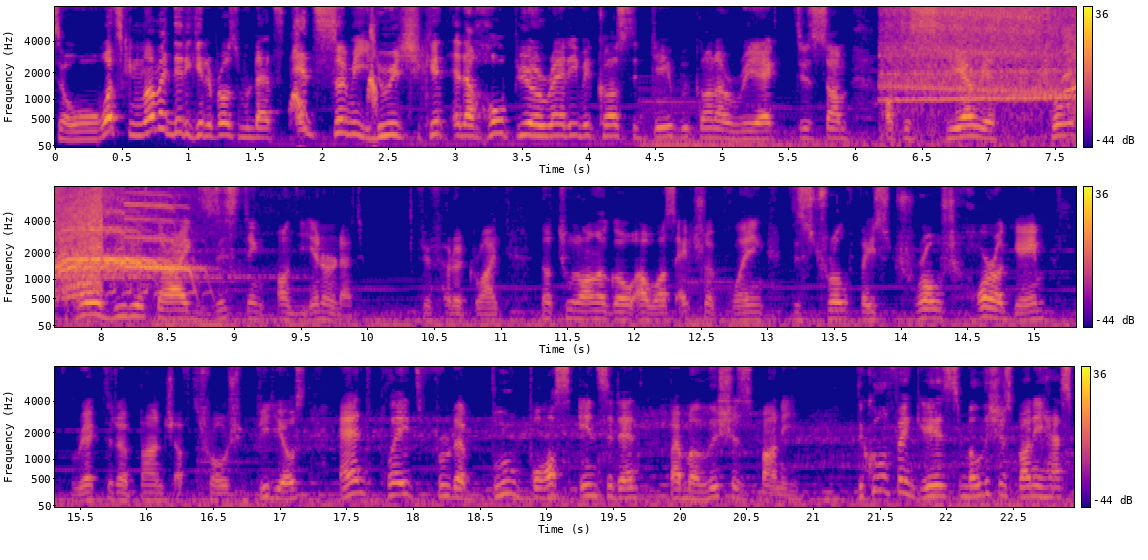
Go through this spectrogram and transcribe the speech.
So what's going on my dedicated bros and dads, it's me, Luigi Kid, and I hope you're ready because today we're gonna react to some of the scariest troll horror videos that are existing on the internet. If you've heard it right, not too long ago I was actually playing this troll-faced Trollge horror game, reacted a bunch of Trollge videos, and played through the Blue Boss incident by Malicious Bunny. The cool thing is, Malicious Bunny has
